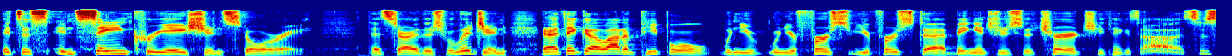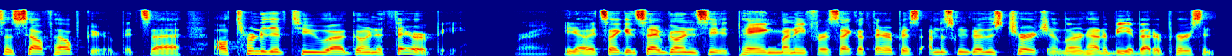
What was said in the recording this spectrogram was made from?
it's an insane creation story that started this religion. And I think a lot of people, when you when you're first you're first uh, being introduced to the church, you think it's oh, it's just a self help group. It's a alternative to uh, going to therapy. Right. You know, it's like instead of going to see, paying money for a psychotherapist, I'm just going to go to this church and learn how to be a better person.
